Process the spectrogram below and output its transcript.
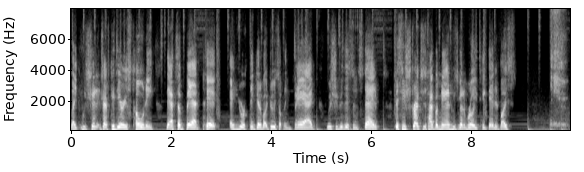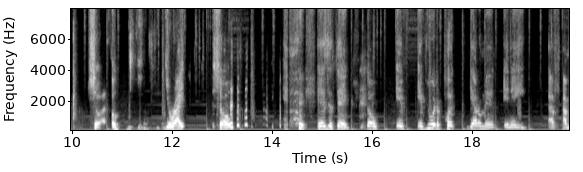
Like, we shouldn't draft Kadarius Toney. That's a bad pick, and you're thinking about doing something bad. We should do this instead." Does he strike you as the type of man who's going to really take that advice? So oh, you're right. So here's the thing. So if if you were to put Gettleman in a a, a,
